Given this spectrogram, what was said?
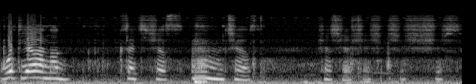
Вот я на... Кстати, сейчас, сейчас, сейчас, сейчас, сейчас, сейчас.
